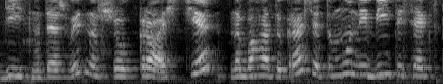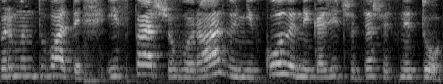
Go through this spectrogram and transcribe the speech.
дійсно теж видно, що краще, набагато краще, тому не бійтеся експериментувати. І з першого разу ніколи не кажіть, що це щось не то.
